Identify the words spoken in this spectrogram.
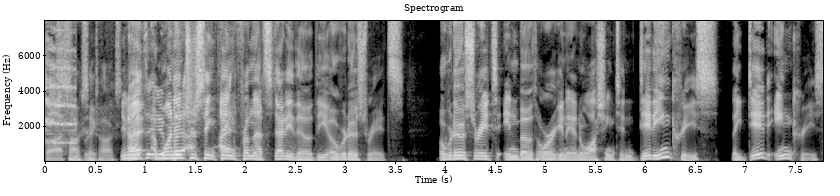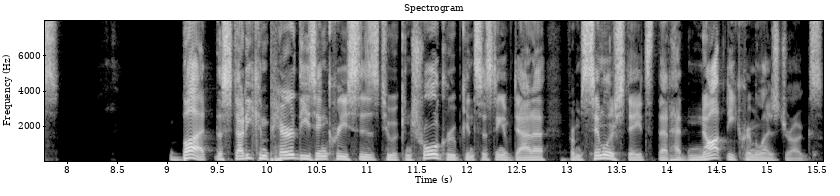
fuck toxic. toxic. You know, I- it's- one interesting I- thing from that study, though, the overdose rates. Overdose rates in both Oregon and Washington did increase. They did increase, but the study compared these increases to a control group consisting of data from similar states that had not decriminalized drugs,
